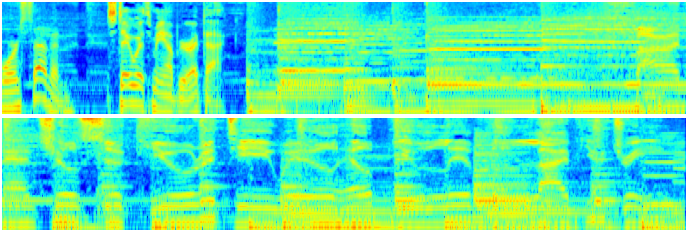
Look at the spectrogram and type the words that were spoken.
847. Stay with me. I'll be right back. Financial security will help you live the life you dream.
